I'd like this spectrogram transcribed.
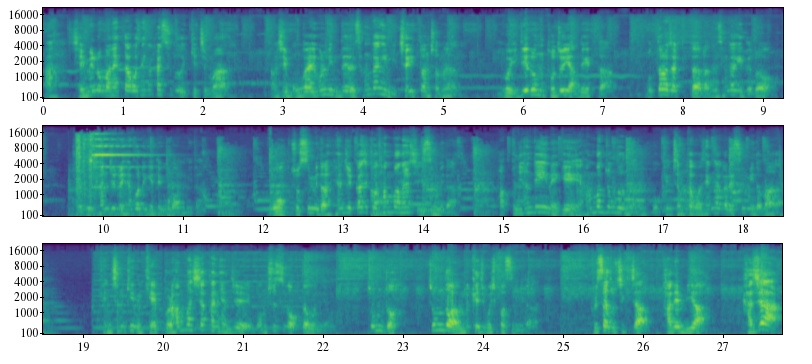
아, 재미로만 했다고 생각할 수도 있겠지만 당시 뭔가에 홀린 듯 상당히 미쳐있던 저는 이거 이대로는 도저히 안 되겠다. 못 따라잡겠다라는 생각이 들어 결국 현질을 해버리게 되고 맙니다. 뭐 좋습니다. 현질까지껏 한 번 할 수 있습니다. 바쁜 현대인에게 한 번 정도는 뭐 괜찮다고 생각을 했습니다만 괜찮기는 개뿔 한 번 시작한 현질 멈출 수가 없더군요. 좀 더, 좀 더 완벽해지고 싶었습니다. 불사조 직접 다된 미야 가자!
